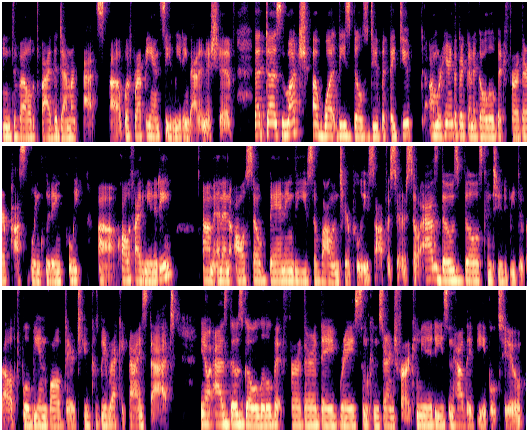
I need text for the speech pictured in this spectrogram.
being developed by the Democrats, uh, with Rep. Yancey leading that initiative, that does much of what these bills do, but they do, um, we're hearing that they're going to go a little bit further, possibly including police, uh, qualified immunity. Um, and then also banning the use of volunteer police officers. So as those bills continue to be developed, we'll be involved there too, because we recognize that, you know, as those go a little bit further, they raise some concerns for our communities and how they'd be able to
